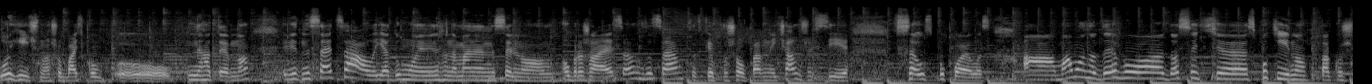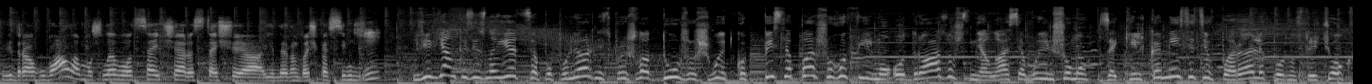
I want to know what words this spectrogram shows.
Логічно, що батько о, негативно віднесеться, але я думаю, він на мене не сильно ображається за це. Все таки пройшов певний час, вже всі все успокоїлось. А мама на диво досить е, спокійно також відреагувала. Можливо, це через те, що я єдина дочка в сім'ї. Львів'янка зізнається, популярність прийшла дуже швидко. Після першого фільму одразу ж знялася в іншому. За кілька місяців перелік порнострічок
